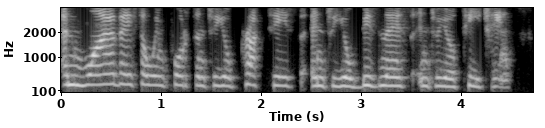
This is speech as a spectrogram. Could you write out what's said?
and why are they so important to your practice and to your business and to your teachings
